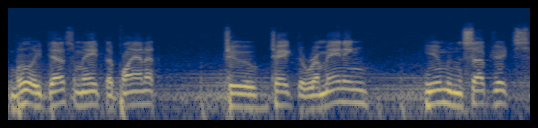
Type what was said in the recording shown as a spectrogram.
completely decimate the planet to take the remaining human subjects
